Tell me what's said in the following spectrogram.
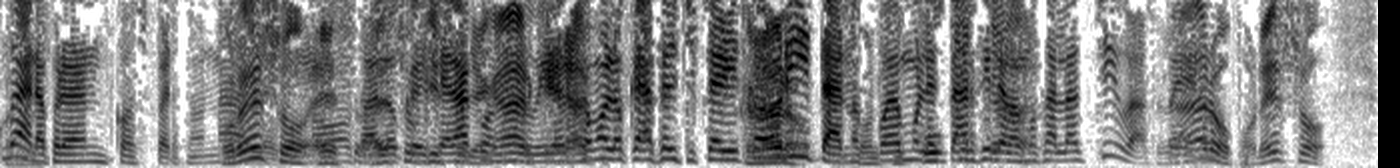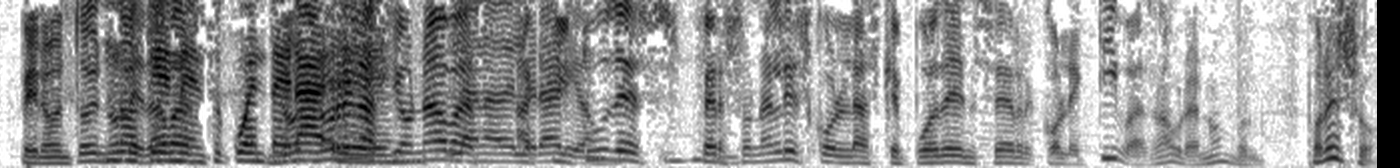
Bueno, pero eran cosas personales. Por eso, ¿no? eso, o sea, lo eso que con llegar, su vida es era- como lo que hace el chicharito Claro, ahorita. Nos puede molestar si le vamos a las chivas. pero Claro, por eso. Pero entonces no, No le tiene dabas, en su cuenta no, era, no eh, relacionabas erario. actitudes personales con las que pueden ser colectivas, ¿no? ahora, ¿no? Bueno, Por eso,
